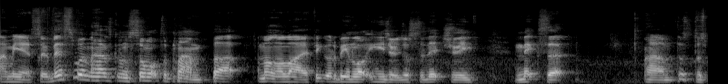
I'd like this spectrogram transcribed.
I mean, yeah, so this one has gone somewhat to plan, but I'm not gonna lie, I think it would have been a lot easier just to literally mix it. Um, just, just,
